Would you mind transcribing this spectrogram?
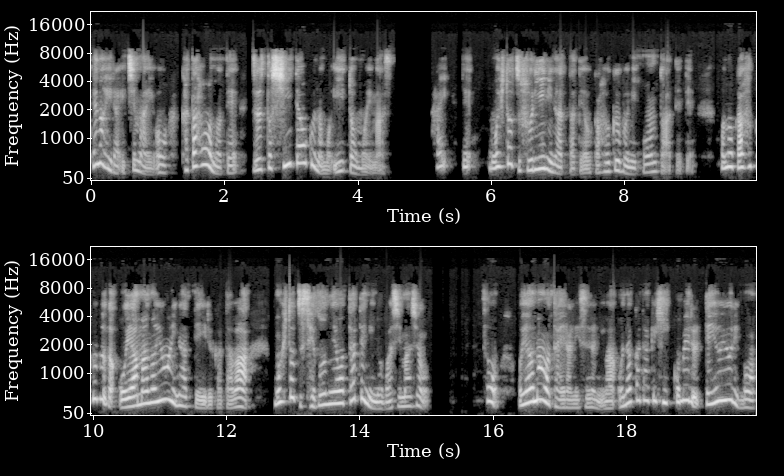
手のひら1枚を片方の手ずっと敷いておくのもいいと思います。はい。で、もう一つフリーになった手を下腹部にポンと当てて、この下腹部がお山のようになっている方は、もう一つ背骨を縦に伸ばしましょう。そう、お山を平らにするには、お腹だけ引っ込めるっていうよりも、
